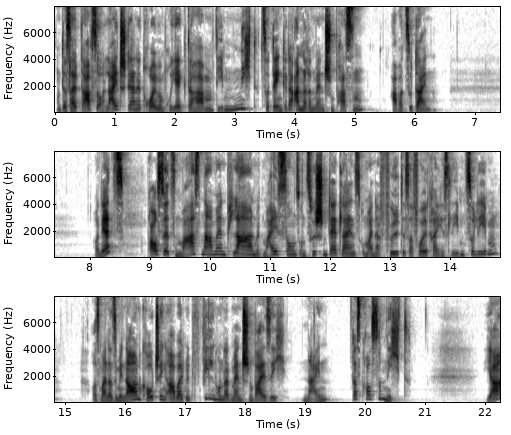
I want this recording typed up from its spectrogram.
Und deshalb darfst du auch Leitsterne, Träume und Projekte haben, die eben nicht zur Denke der anderen Menschen passen, aber zu deinen. Und jetzt Brauchst du jetzt einen Maßnahmenplan mit Milestones und Zwischendeadlines, um ein erfülltes, erfolgreiches Leben zu leben? Aus meiner Seminar- und Coachingarbeit mit vielen hundert Menschen weiß ich, nein, das brauchst du nicht. Ja,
